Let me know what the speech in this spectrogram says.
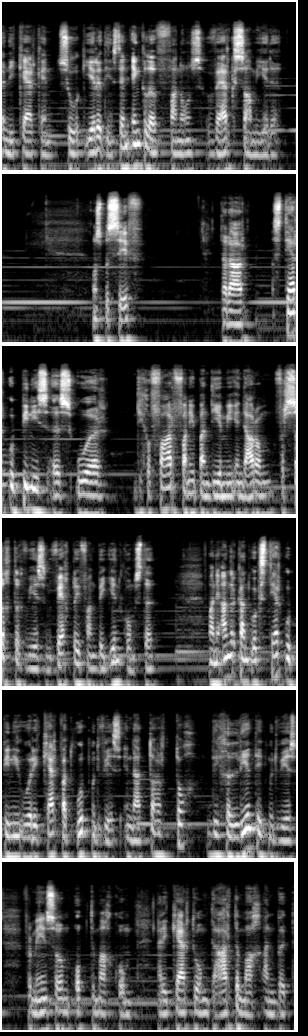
in die kerk en so ook eredienste en enkele van ons werksamehede ons besef dat daar sterk opinies is oor die gevaar van die pandemie en daarom versigtig wees en wegbly van byeenkomste. Maar aan die ander kant ook sterk opinie oor die kerk wat oop moet wees en dat daar tog die geleentheid moet wees vir mense om op te mag kom na die kerk toe om daar te mag aanbid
